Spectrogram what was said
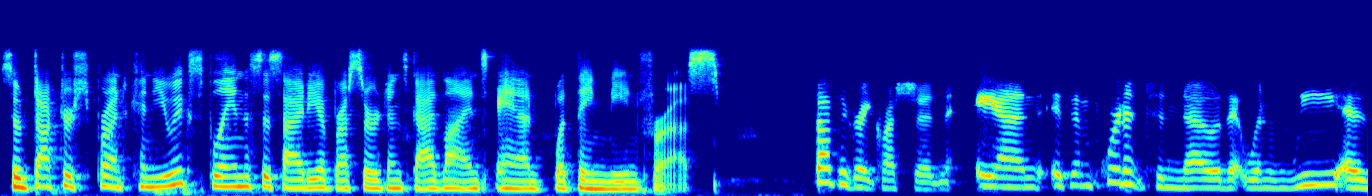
So, Dr. Sprunt, can you explain the Society of Breast Surgeons guidelines and what they mean for us? That's a great question. And it's important to know that when we as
